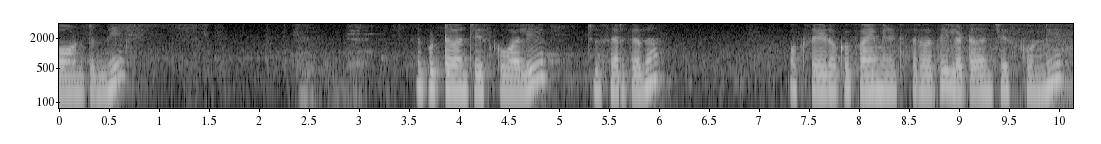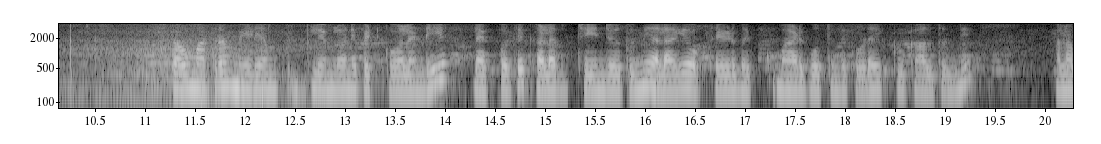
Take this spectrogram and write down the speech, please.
బాగుంటుంది. ఇప్పుడు టర్న్ చేసుకోవాలి. చూసారు కదా? ఒక సైడ్ ఒక ఫైవ్ మినిట్స్ తర్వాత ఇలా టర్న్ చేసుకోండి. స్టవ్ మాత్రం మీడియం ఫ్లేమ్లోనే పెట్టుకోవాలండి. లేకపోతే కలర్ చేంజ్ అవుతుంది. అలాగే ఒక సైడ్ మాడిపోతుంది కూడా ఎక్కువ కాలుతుంది. అలా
